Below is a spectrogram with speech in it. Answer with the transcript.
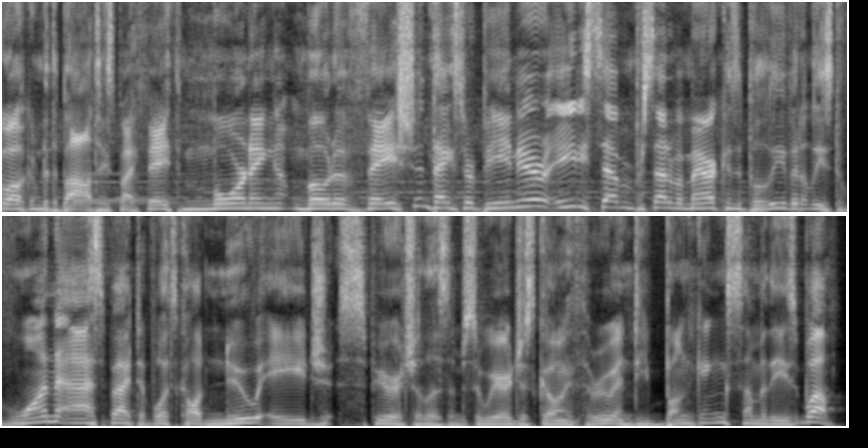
welcome to the Politics by Faith morning motivation. Thanks for being here. 87% of Americans believe in at least one aspect of what's called New Age spiritualism. So we are just going through and debunking some of these. Well,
